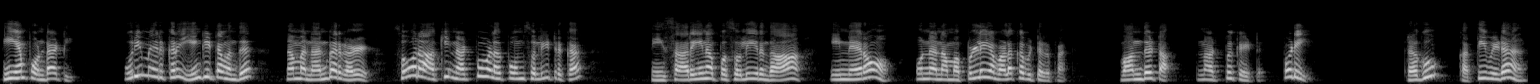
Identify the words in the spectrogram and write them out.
நீ என் பொண்டாட்டி. உரிமை இருக்கிற என்கிட்ட வந்து நம்ம நண்பர்கள் சோறாக்கி நட்பு வளர்ப்போம் சொல்லிட்டு இருக்க. நீ சரின்னு அப்போ சொல்லியிருந்தா இந்நேரம் உன்னை நம்ம பிள்ளைய வளர்க்க விட்டுருப்பேன். வந்துட்டா. நட்பு கேட்டு. பொடி. ரகு கத்தி விட.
